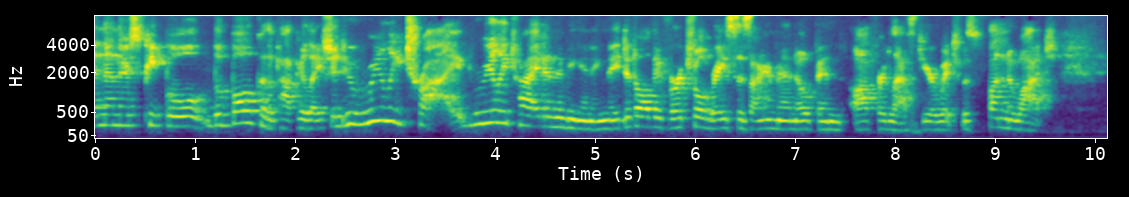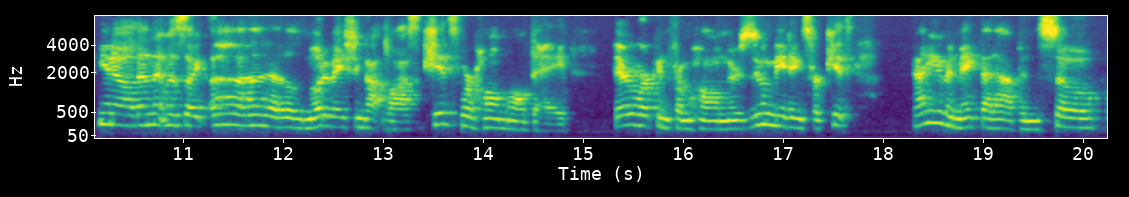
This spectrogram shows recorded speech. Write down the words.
and then there's people, the bulk of the population, who really tried, really tried in the beginning. They did all the virtual races Ironman Open offered last year, which was fun to watch. You know, then it was like, uh, motivation got lost. Kids were home all day they're working from home. There's Zoom meetings for kids. How do you even make that happen? So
